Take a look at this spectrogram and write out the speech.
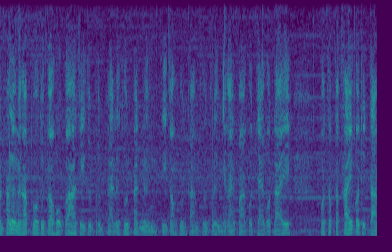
รพระเครื่องนะครับ โทรถึง 9 6 9 5 4 0 8 8 หรือ 0 8 1 4 2 0 3 0 1 ยังไงฝากกดแชร์กดไลค์ กด subscribe กดติดตาม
